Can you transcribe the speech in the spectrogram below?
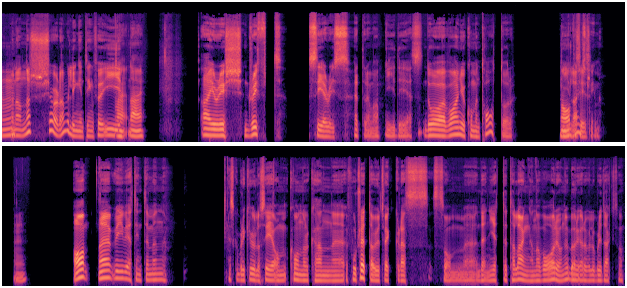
Mm. Men annars körde han väl ingenting, för i nej, nej. Irish Drift Series, hette den va? IDS. Då var han ju kommentator Ja, i precis. Mm. Ja, nej, vi vet inte, men det ska bli kul att se om Connor kan eh, fortsätta att utvecklas som eh, den jättetalang han har varit och nu börjar det väl att bli dags att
